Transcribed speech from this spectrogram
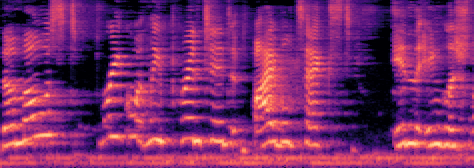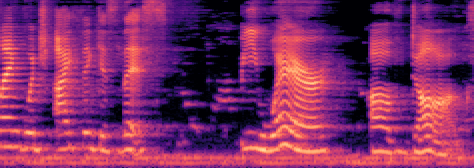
the most frequently printed Bible text in the English language, I think, is this Beware of dogs.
